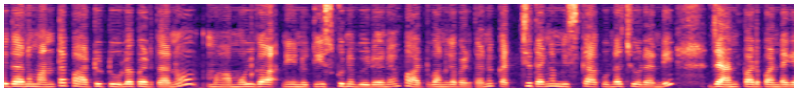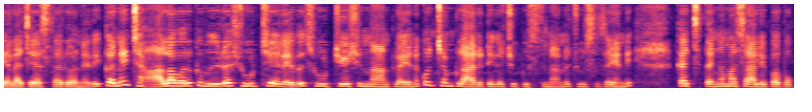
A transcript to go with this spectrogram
విధానం అంతా పార్ట్ టూలో పెడతాను. మామూలుగా నేను తీసుకున్న వీడియోనే పార్ట్ వన్గా పెడతాను. ఖచ్చితంగా మిస్ కాకుండా చూడండి. జాన్పాడు పండగ ఎలా చేస్తారు అనేది. కానీ చాలా వరకు వీడియో షూట్ చేయలేదు. షూట్ చేసిన దాంట్లో అయినా కొంచెం క్లారిటీగా చూపిస్తున్నాను. చూసేసేయండి. ఖచ్చితంగా మా సాలిపాప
